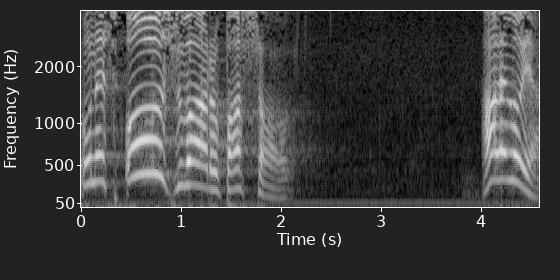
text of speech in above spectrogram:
un es uzvaru pasauli. Aleluja!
